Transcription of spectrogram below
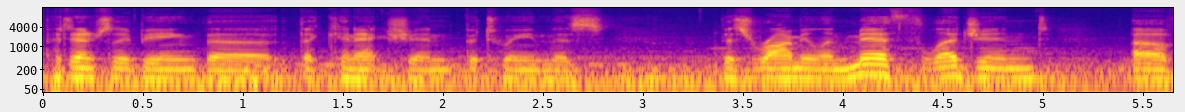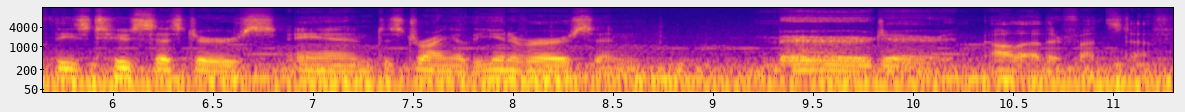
potentially being the, the connection between this, this Romulan myth, legend of these two sisters and destroying of the universe and murder and all the other fun stuff.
